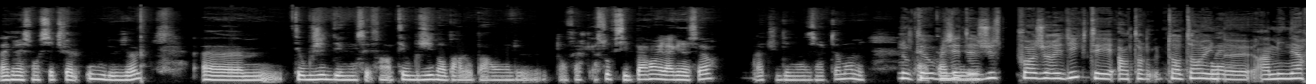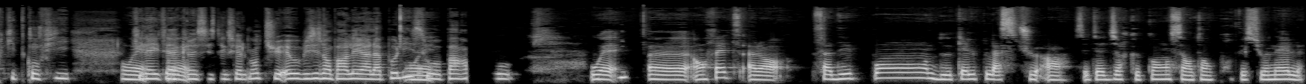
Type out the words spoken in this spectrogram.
d'agression sexuelle ou de viol, euh, t'es obligé de dénoncer. Enfin, t'es obligé d'en parler aux parents, de d'en faire. Sauf si le parent est l'agresseur, là tu dénonces directement mais donc t'es obligé de juste point juridique t'es t'entends une euh, un mineur qui te confie qu'il a été agressé sexuellement tu es obligé d'en parler à la police ou aux parents ouais euh, en fait alors ça dépend de quelle place tu as c'est-à-dire que quand c'est en tant que professionnel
